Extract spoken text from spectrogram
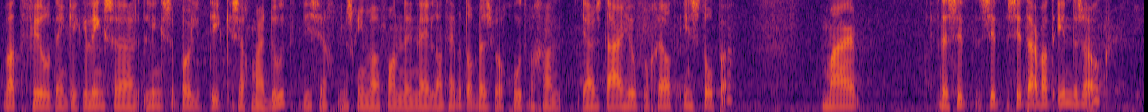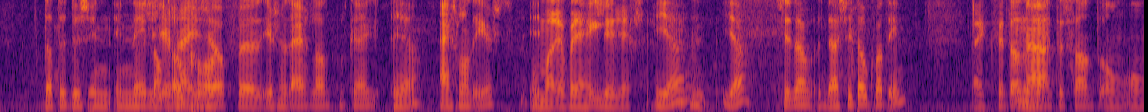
Wat veel, denk ik, linkse, linkse politiek zeg maar doet. Die zegt misschien wel van... in Nederland hebben we het al best wel goed. We gaan juist daar heel veel geld in stoppen. Maar er zit, zit, zit daar wat in dus ook? Dat er dus in, in Nederland eerst ook naar gewoon... jezelf, eh, eerst naar het eigen land moet kijken. Ja, Eigen land eerst. Om maar even de hele rechts. ja, ja. Zit daar, daar zit ook wat in? Ja, ik vind het altijd Nou. wel interessant om, om,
